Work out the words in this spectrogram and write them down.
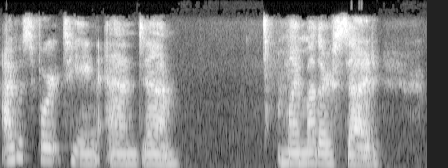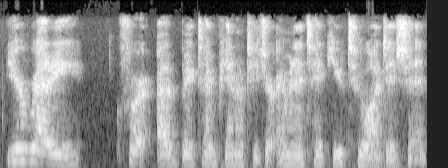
I was 14, and um, my mother said, You're ready for a big time piano teacher. I'm going to take you to audition.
